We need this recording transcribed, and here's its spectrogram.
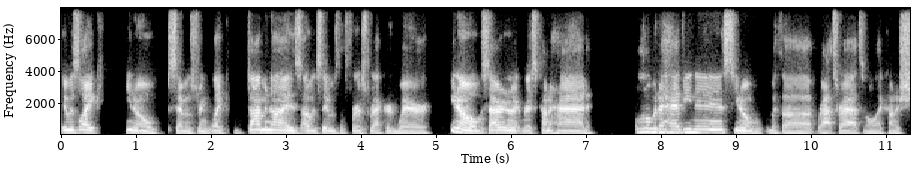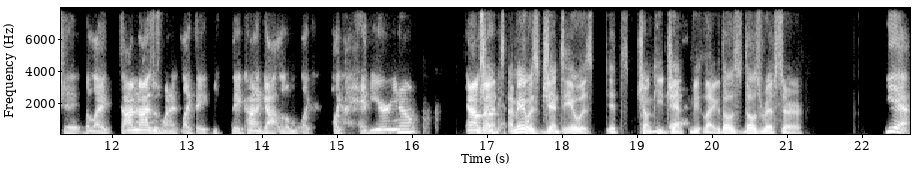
it was like, you know, seven string, like Diamond Eyes, I would say was the first record where, you know, Saturday Night Wrist kind of had a little bit of heaviness, you know, with uh Rats Rats and all that kind of shit. But like Diamond Eyes was when it like they they kind of got a little like like heavier, you know. And I was djent. like, I mean, it was djenty. It was it's chunky yeah. djent. Like those those riffs are. Yeah,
